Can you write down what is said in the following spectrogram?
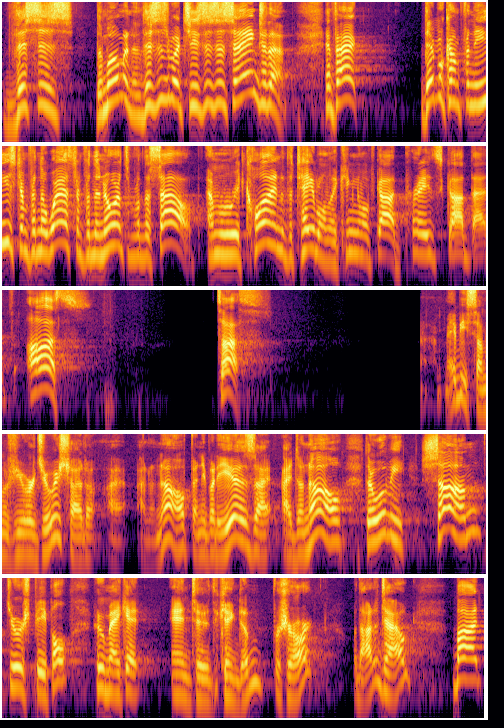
this is the moment, and this is what Jesus is saying to them. In fact, they will come from the east and from the west and from the north and from the south and will recline at the table in the kingdom of God. Praise God, that's us. It's us. Maybe some of you are Jewish. I don't, I, I don't know. If anybody is, I, I don't know. There will be some Jewish people who make it into the kingdom, for sure, without a doubt. But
